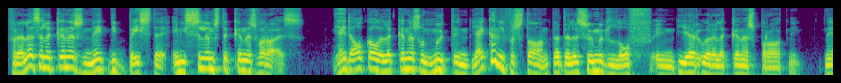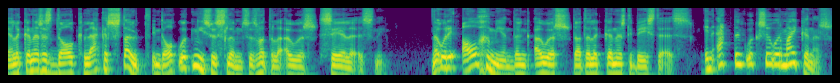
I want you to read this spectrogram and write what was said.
Vir hulle is hulle kinders net die beste en die slimste kinders wat daar is. Jy dalk al hulle kinders ontmoet en jy kan nie verstaan dat hulle so met lof en eer oor hulle kinders praat nie. Nee, hulle kinders is dalk lekker stout en dalk ook nie so slim soos wat hulle ouers sê hulle is nie. Nou oor die algemeen dink ouers dat hulle kinders die beste is. En ek dink ook so oor my kinders.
